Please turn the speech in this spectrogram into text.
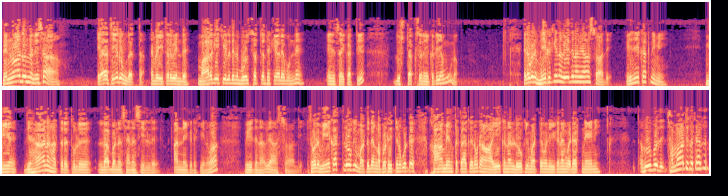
පෙන්වා දුන්න නිසා එයා තේරුම් ගත්තා. හැබැයි ඊතර වෙන්න මාර්ගය කියලා දෙන බෝධිසත්වන්ට කියලා ලැබුණේ ඒ නිසා කට්ටිය දුෂ්ටක්ෂණයකට යමු වුණා. එතකොට මේක කියන වේදනාවේ ආස්වාදේ වෙන එකක් නෙමෙයි. මේ ධ්‍යාන හතර තුල ලබන සැනසෙල්ල අන්න ඒකට කියනවා වේදනාවේ ආස්වාදේ. ඒතකොට මේකත් ලෝකෙ මට දැන් අපට හිතනකොට කාමයන් කතා කරනකොට ආ ඒක නම් ලෝකෙ මට්ටමනේ ඒක නම් වැඩක් නෑනේ. රූප සමාධි කතා කරන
